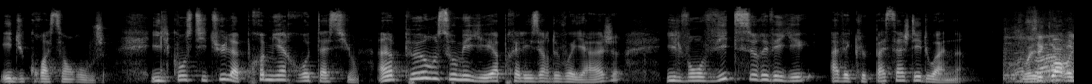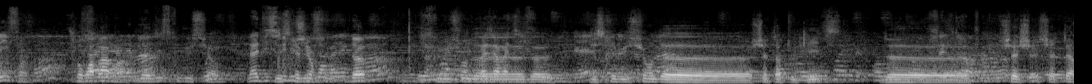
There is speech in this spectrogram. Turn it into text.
et du Croissant Rouge. Ils constituent la première rotation. Un peu ensommeillés après les heures de voyage, ils vont vite se réveiller avec le passage des douanes. C'est quoi relief Je comprends pas moi. La distribution. La distribution, de distribution de, distribution de shelter to kids, de shelter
